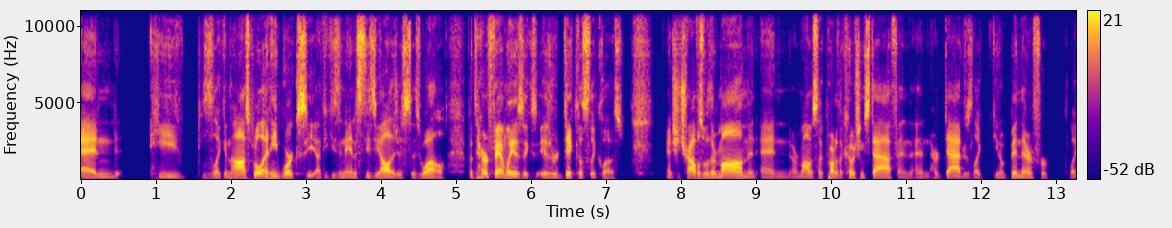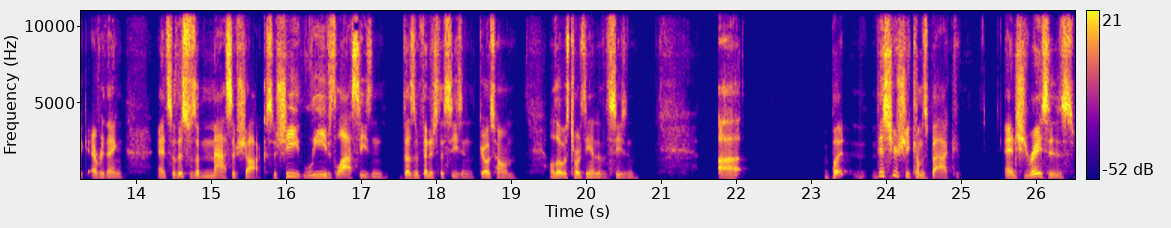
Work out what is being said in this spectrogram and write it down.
and he was like in the hospital. And he works. He, I think he's an anesthesiologist as well. But her family is is ridiculously close and she travels with her mom and and her mom's like part of the coaching staff and and her dad was like you know been there for like everything and so this was a massive shock so she leaves last season doesn't finish the season goes home although it was towards the end of the season uh but this year she comes back and she races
